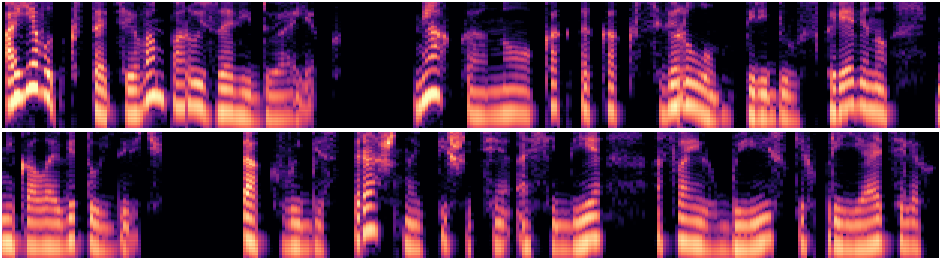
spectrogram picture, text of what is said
А я вот, кстати, вам порой завидую, Олег. Мягко, но как-то как сверлом перебил Скрявину Николай Витольдович. Так вы бесстрашно пишете о себе, о своих близких, приятелях.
